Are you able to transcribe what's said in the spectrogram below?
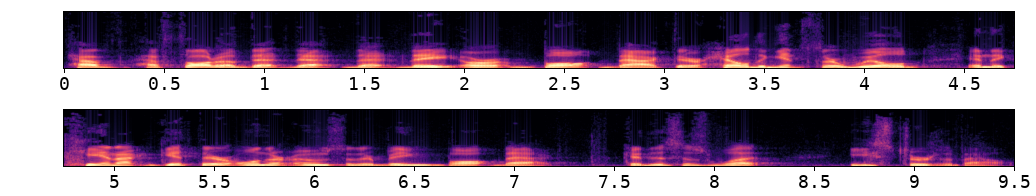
have, have thought of, that, that, that they are bought back. They're held against their will and they cannot get there on their own, so they're being bought back. Okay, this is what Easter's about.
